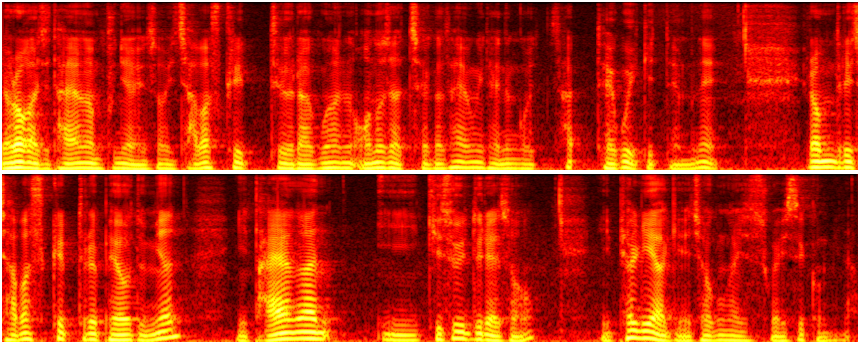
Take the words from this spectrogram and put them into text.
여러 가지 다양한 분야에서 이 JavaScript라고 하는 언어 자체가 사용이 되는 거, 사, 되고 있기 때문에 여러분들이 JavaScript를 배워두면 이 다양한 이 기술들에서 이 편리하게 적응하실 수가 있을 겁니다.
